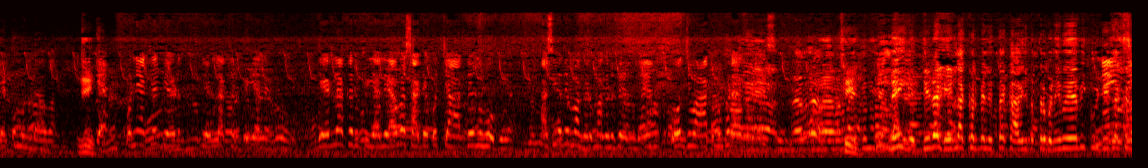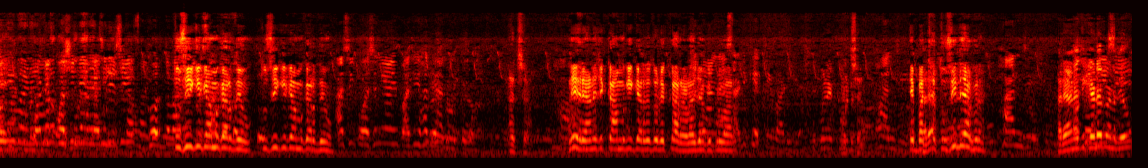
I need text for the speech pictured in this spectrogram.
ਇੱਕ ਮੁੰਡਾ ਵਾ। ਜੀ। ਠੀਕ ਹੈ? ਉਹਨੇ ਆਖਿਆ 1.5 ਲੱਖ ਰੁਪਇਆ ਲੈ ਲਓ। 1.5 ਲੱਖ ਰੁਪਇਆ ਲਿਆ ਵਾ ਸਾਡੇ ਕੋਲ 4 ਦਿਨ ਹੋ ਗਏ ਆ। ਅਸੀਂ ਉਹਦੇ ਮਗਰ ਮਗਰ ਫਿਰਦੇ ਆ ਉਹ ਜਵਾਕ ਨੂੰ ਫੜਾ ਲਿਆ ਸੀ। ਨਹੀਂ ਜਿਹੜਾ 1.5 ਲੱਖ ਰੁਪਏ ਲਿੱਤਾ ਕਾਗਜ਼ ਪੱਤਰ ਬਣੇ ਹੋਏ ਆ ਵੀ ਕੋਈ 1.5 ਲੱਖ ਉਹਨੇ ਕੁਛ ਨਹੀਂ ਸੀ ਗੁਰਦੁਆਰਾ ਤੁਸੀਂ ਕੀ ਕੰਮ ਕਰਦੇ ਹੋ? ਤੁਸੀਂ ਕੀ ਕੰਮ ਕਰਦੇ ਹੋ? ਅਸੀਂ ਕੁਛ ਨਹੀਂ ਆਈ ਭਾਜੀ ਹਰਿਆਣੇ ਤੋਂ। ਅੱਛਾ। ਨਹੀਂ ਹਰਿਆਣੇ 'ਚ ਕੰਮ ਕੀ ਕਰਦੇ ਤੁਹਾਡੇ ਘਰ ਵਾਲਾ ਜਾਂ ਕੋਈ ਪਰਿਵਾਰ? ਸਾਡੀ ਖੇਤੀਬਾੜੀ ਆ। ਅੱਛਾ। ਹਾਂਜੀ। ਇਹ ਬੱਚਾ ਤੁਸੀਂ ਲਿਆ ਫਿਰ? ਹਾਂਜੀ। ਹਰਿਆਣਾ 'ਚ ਕਿਹੜੇ ਪਿੰਡ ਦੇ ਹੋ?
